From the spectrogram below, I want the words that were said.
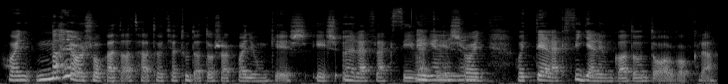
hogy nagyon sokat adhat, hogyha tudatosak vagyunk, és, és önreflexívek, igen, és igen. Hogy, hogy tényleg figyelünk adott dolgokra.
